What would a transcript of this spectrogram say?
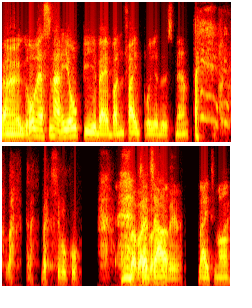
Un gros merci Mario, puis ben, bonne fête pour il y a deux semaines. merci beaucoup. Bye bye. Ciao, ciao. Bye tout le monde.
